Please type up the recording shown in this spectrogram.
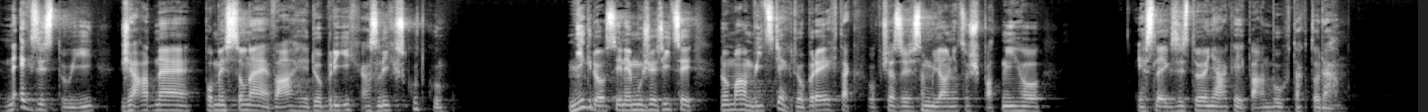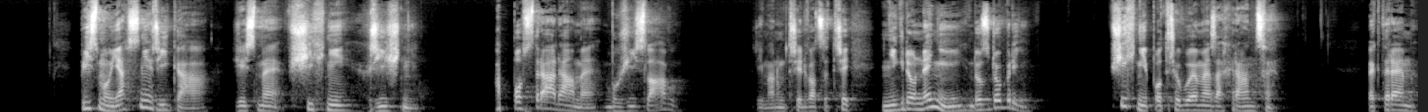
neexistují žádné pomyslné váhy dobrých a zlých skutků. Nikdo si nemůže říci, no mám víc těch dobrých, tak občas, že jsem udělal něco špatného, jestli existuje nějaký pán Bůh, tak to dám. Písmo jasně říká, že jsme všichni hříšní a postrádáme boží slávu. Římanům 3.23. Nikdo není dost dobrý. Všichni potřebujeme zachránce, ve kterém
